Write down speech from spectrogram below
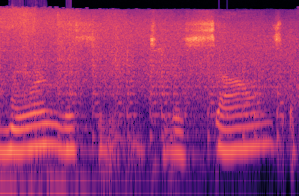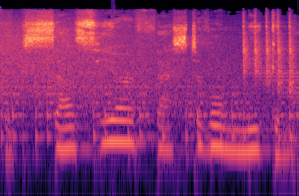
You're listening to the sounds of XLSIOR Festival Mykonos.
